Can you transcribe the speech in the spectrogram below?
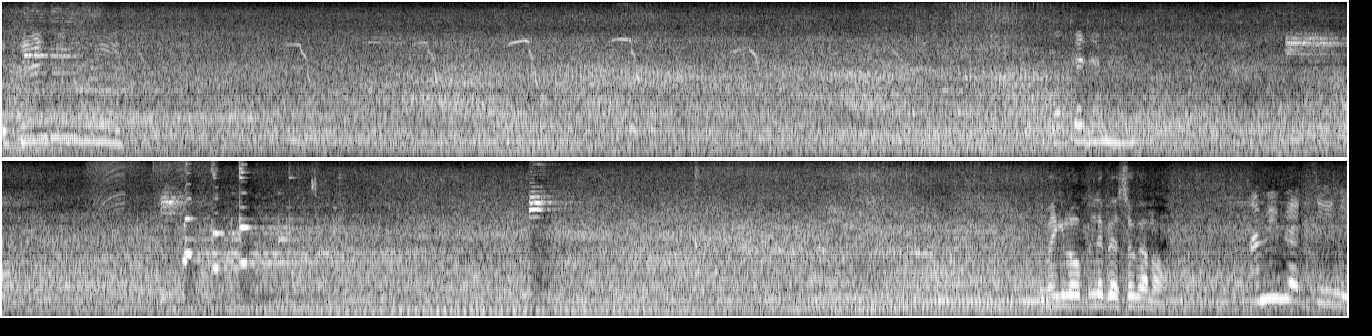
এখানে কি- তুমি এগুলো ওপেনে বেচো কেন? আমি বেচি নি।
